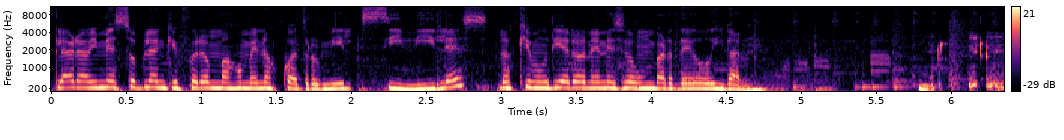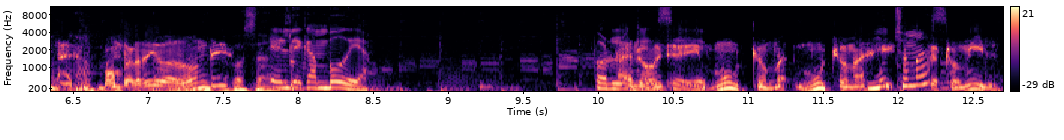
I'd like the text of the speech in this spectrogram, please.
Claro, a mí me soplan que fueron más o menos 4.000 civiles los que murieron en ese bombardeo, Iván. ¿Bombardeo a dónde? El de Cambodia. Por lo ah, no, eh, mucho, mucho más ¿Mucho que 4.000.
